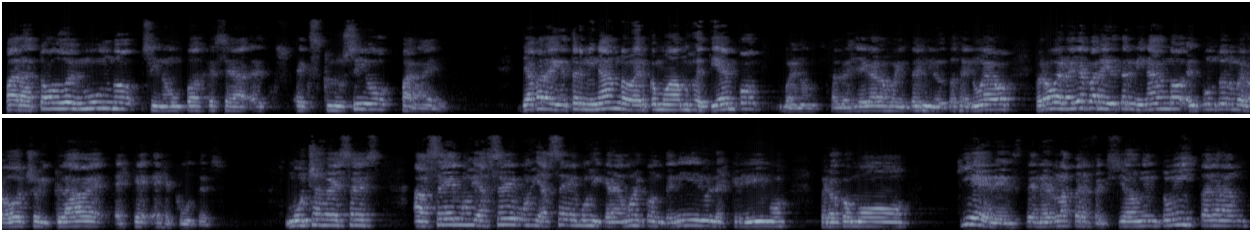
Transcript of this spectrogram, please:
para todo el mundo, sino un post que sea exclusivo para él. Ya para ir terminando, a ver cómo vamos de tiempo. Bueno, tal vez llegue a los 20 minutos de nuevo. Pero bueno, ya para ir terminando, el punto número 8 y clave es que ejecutes. Muchas veces hacemos y hacemos y hacemos y creamos el contenido y lo escribimos, pero como quieres tener la perfección en tu Instagram,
